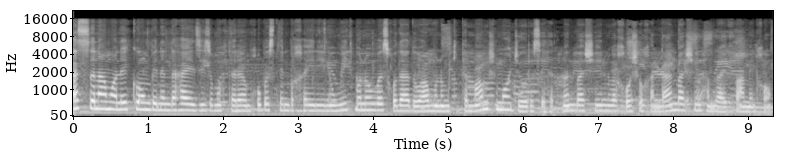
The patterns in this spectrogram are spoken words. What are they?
السلام علیکم بیننده های عزیز و محترم خوب هستین بخیرین امید منم و از خدا دعا منم که تمام شما جور و صحتمند باشین و خوش و خندان باشین همراه فامیل خوم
